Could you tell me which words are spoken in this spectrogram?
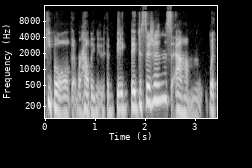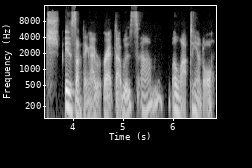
people that were helping me with the big big decisions um which is something I regret. That was um a lot to handle.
